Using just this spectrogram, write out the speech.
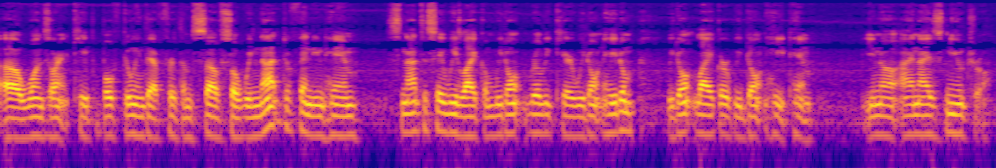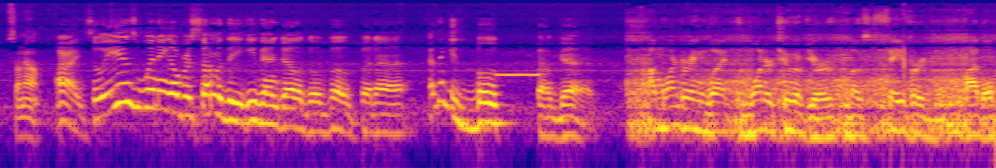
uh, ones aren't capable of doing that for themselves. So we're not defending him. It's not to say we like him. We don't really care. We don't hate him. We don't like or we don't hate him. You know, and I is neutral. So now. All right. So he is winning over some of the evangelical vote, but uh, I think he's bull about God. I'm wondering what one or two of your most favored Bible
